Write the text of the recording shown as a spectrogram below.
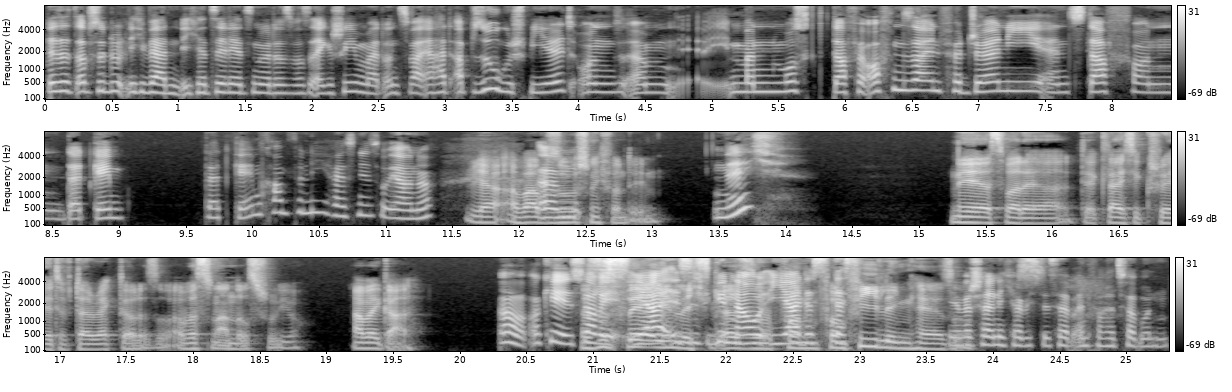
Das ist jetzt absolut nicht wertend. Ich erzähle jetzt nur das, was er geschrieben hat. Und zwar, er hat Absu gespielt und ähm, man muss dafür offen sein für Journey and Stuff von That Game, That Game Company, heißen die so? Ja, ne? Ja, aber Absu Ähm, ist nicht von denen. Nicht? Nee, es war der, der gleiche Creative Director oder so, aber es ist ein anderes Studio. Aber egal. Oh, okay, Das sorry. ist sehr ja, ähnlich, es ist genau, also ja, vom, das, vom das, Feeling her so. Ja, wahrscheinlich habe ich es deshalb einfach jetzt verbunden.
